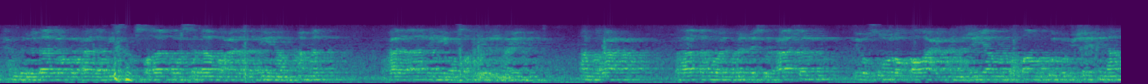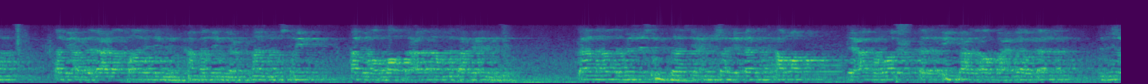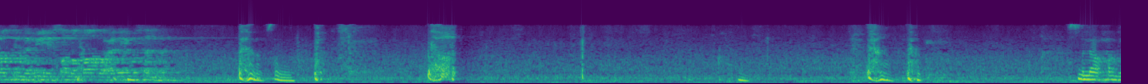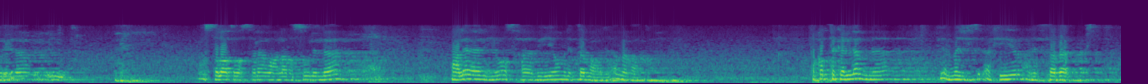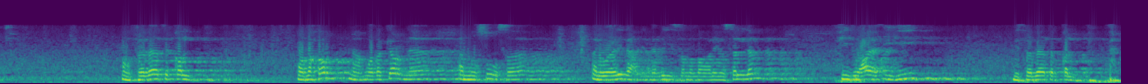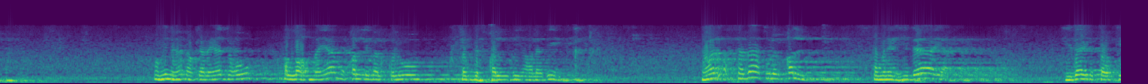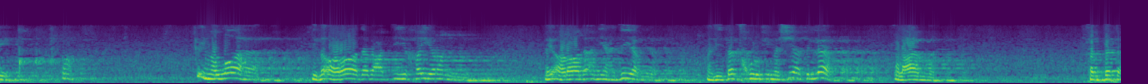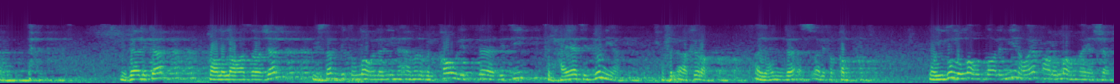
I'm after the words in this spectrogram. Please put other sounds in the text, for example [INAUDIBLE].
الحمد لله رب العالمين والصلاة والسلام على نبينا محمد وعلى آله وصحبه أجمعين. أما بعد فهذا هو المجلس العاشر في أصول القواعد المنهجية من كتب شيخنا أبي عبد الأعلى خالد بن محمد بن عثمان المسلم حفظ الله تعالى ونفع بعلمه. كان هذا المجلس التاسع من شهر الله المحرم لعام الرابع والثلاثين بعد الأربعمائة والألف من هجرة النبي صلى الله عليه وسلم. بسم الله والحمد لله. والصلاة والسلام على رسول الله وعلى آله وأصحابه ومن اتبعه. أما بعد. فقد تكلمنا في المجلس الأخير عن الثبات عن ثبات قلب. وذكرنا, نعم وذكرنا النصوص الواردة عن النبي صلى الله عليه وسلم في دعائه بثبات القلب. ومنها أنه كان يدعو اللهم يا مقلب القلوب ثبت قلبي على دينك. وهذا الثبات للقلب ومن الهداية هداية التوفيق. فإن الله إذا أراد بعبده خيرا أي أراد أن يهديه الذي تدخل في مشيئة الله العامة ثبته. لذلك قال الله عز وجل يثبت الله الذين آمنوا بالقول الثابت في الحياة الدنيا وفي الآخرة. أي عند السؤال في القبر. ويضل الله الظالمين ويفعل الله ما يشاء.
